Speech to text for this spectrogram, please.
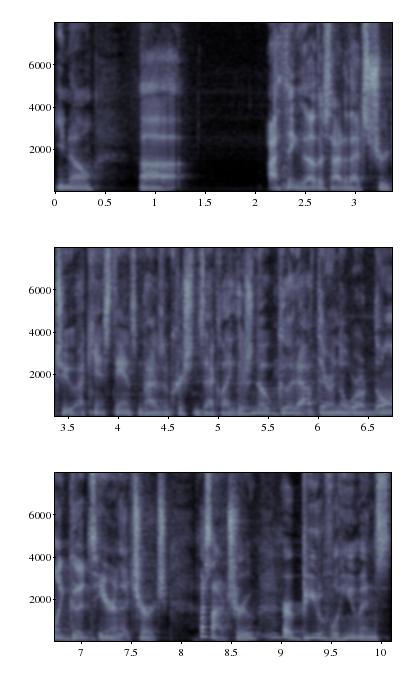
You know, uh, I think the other side of that's true too. I can't stand sometimes when Christians act like there's no good out there in the world. The only good's here in the church. That's not true. Mm-hmm. There are beautiful humans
